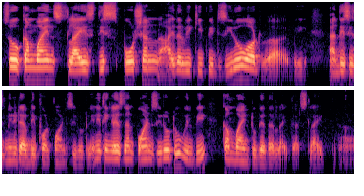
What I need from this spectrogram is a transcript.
So, combine slice this portion either we keep it 0 or we and this is Minitab default 0.02 anything less than 0.02 will be combined together like that slide uh,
